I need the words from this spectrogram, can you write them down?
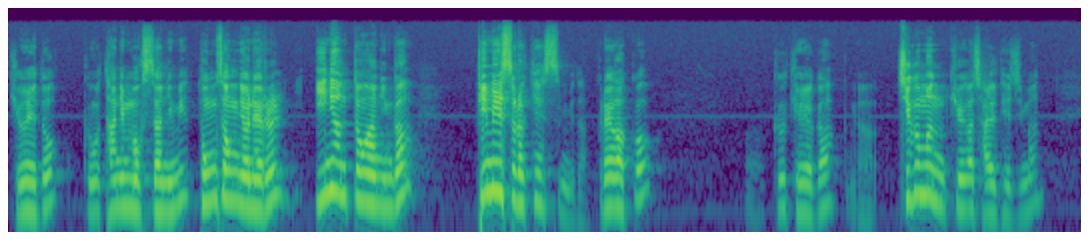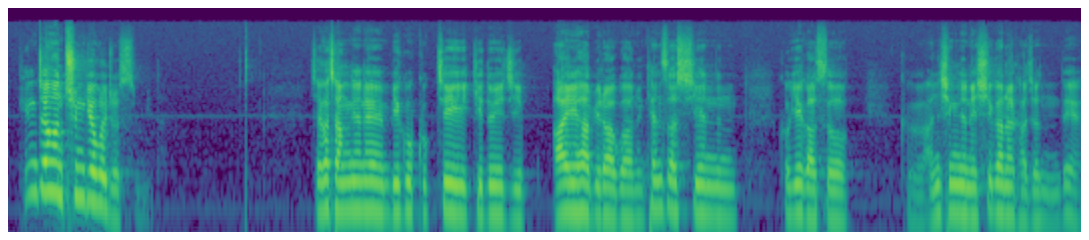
교회도 그 담임 목사님이 동성 연애를 2년 동안인가 비밀스럽게 했습니다. 그래갖고 그 교회가 지금은 교회가 잘 되지만 굉장한 충격을 줬습니다. 제가 작년에 미국 국제 기도의 집 아이합이라고 하는 캔사스시에 있는 거기에 가서 그 안식년의 시간을 가졌는데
